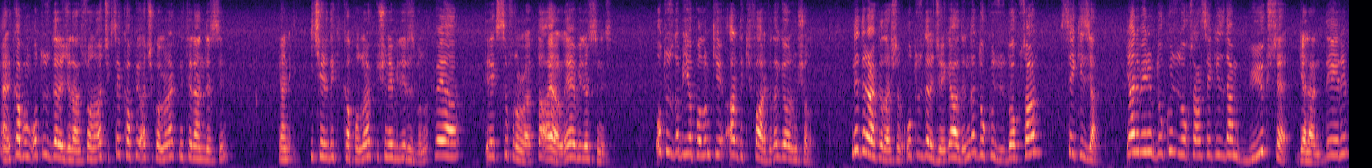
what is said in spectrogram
Yani kapım 30 dereceden sonra açıksa kapıyı açık olarak nitelendirsin. Yani içerideki kapı olarak düşünebiliriz bunu. Veya direkt sıfır olarak da ayarlayabilirsiniz. 30'da bir yapalım ki aradaki farkı da görmüş olalım. Nedir arkadaşlar? 30 dereceye geldiğinde 998 yaptı. Yani benim 998'den büyükse gelen değerim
